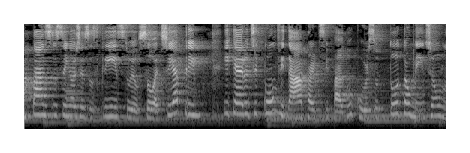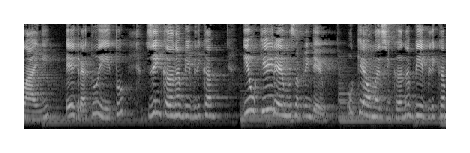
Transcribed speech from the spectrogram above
Paz do Senhor Jesus Cristo. Eu sou a tia Pri e quero te convidar a participar do curso totalmente online e gratuito Gincana Bíblica. E o que iremos aprender? O que é uma gincana bíblica?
